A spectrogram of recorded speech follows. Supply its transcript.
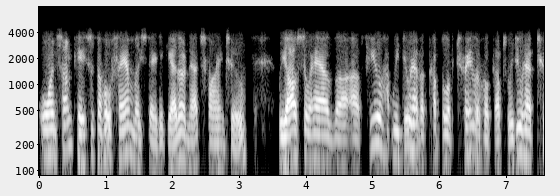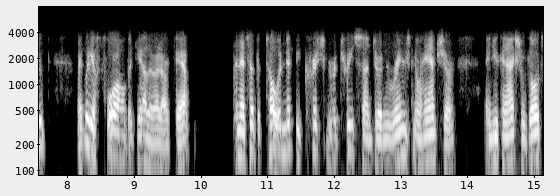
Or in some cases, the whole family stay together, and that's fine too. We also have uh, a few. We do have a couple of trailer hookups. We do have two. I think we have four altogether at our camp, and it's at the Toah Nipi Christian Retreat Center in Rindge, New Hampshire. And you can actually go to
